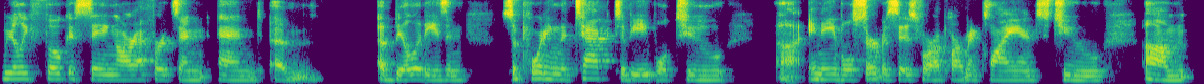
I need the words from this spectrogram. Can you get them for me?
really focusing our efforts and and um, abilities and supporting the tech to be able to uh, enable services for our apartment clients to um,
